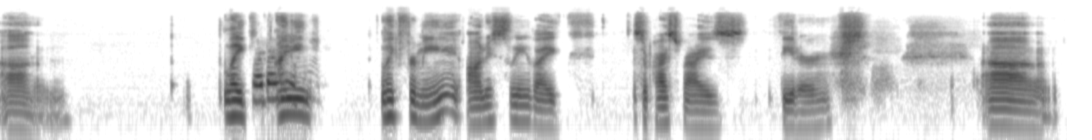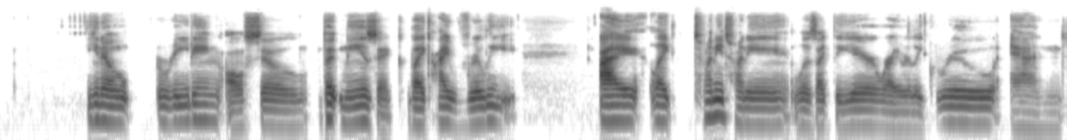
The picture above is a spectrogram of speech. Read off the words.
Um, like I mean, like for me, honestly, like surprise, surprise, theater. um, you know, reading also, but music. Like I really I like 2020 was like the year where I really grew, and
